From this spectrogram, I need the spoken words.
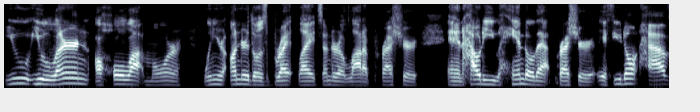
you you learn a whole lot more when you're under those bright lights under a lot of pressure and how do you handle that pressure if you don't have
